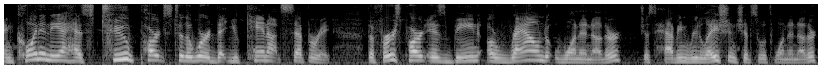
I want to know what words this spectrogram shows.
And koinonia has two parts to the word that you cannot separate. The first part is being around one another, just having relationships with one another,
